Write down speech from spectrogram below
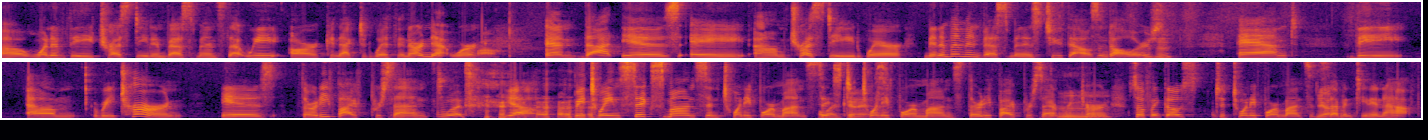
uh, one of the trust deed investments that we are connected with in our network. Wow. And that is a um, trust deed where minimum investment is $2,000 and the um, return is 35%. What? Yeah, between six months and 24 months. Oh Six to goodness. 24 months, 35% mm. return. So if it goes to 24 months, it's Yeah. 17 and a half.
